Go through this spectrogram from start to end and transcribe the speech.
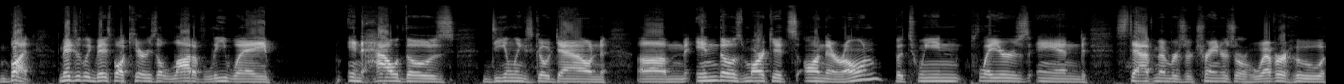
But Major League Baseball carries a lot of leeway in how those dealings go down um, in those markets on their own between players and staff members or trainers or whoever who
